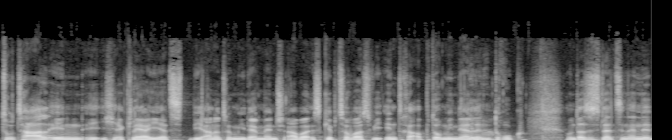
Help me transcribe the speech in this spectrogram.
total in, ich erkläre jetzt die Anatomie der Mensch, aber es gibt sowas wie intraabdominellen genau. Druck. Und das ist letzten Endes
